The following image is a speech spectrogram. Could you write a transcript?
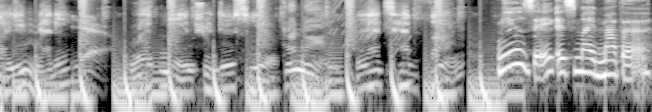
Are you ready? Yeah. Let me introduce you. Come on, let's have fun. Music is my mother.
